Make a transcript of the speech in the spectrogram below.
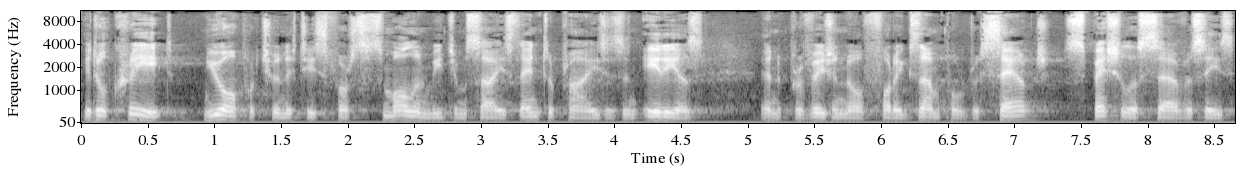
it will create new opportunities for small and medium-sized enterprises in areas in the provision of, for example, research, specialist services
